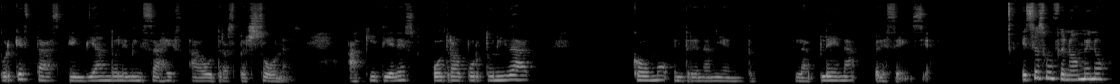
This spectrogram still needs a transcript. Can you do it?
porque estás enviándole mensajes a otras personas. Aquí tienes otra oportunidad como entrenamiento, la plena presencia. Ese es un fenómeno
